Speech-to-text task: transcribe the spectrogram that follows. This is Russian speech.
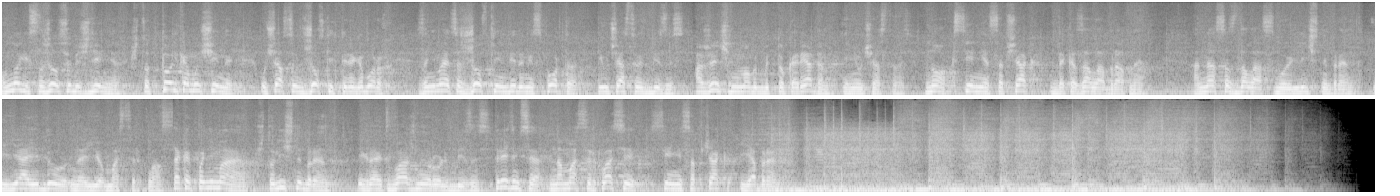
У многих сложилось убеждение, что только мужчины участвуют в жестких переговорах, занимаются жесткими видами спорта и участвуют в бизнесе, а женщины могут быть только рядом и не участвовать. Но Ксения Собчак доказала обратное. Она создала свой личный бренд, и я иду на ее мастер-класс, так как понимаю, что личный бренд играет важную роль в бизнесе. Встретимся на мастер-классе Ксении Собчак «Я бренд».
